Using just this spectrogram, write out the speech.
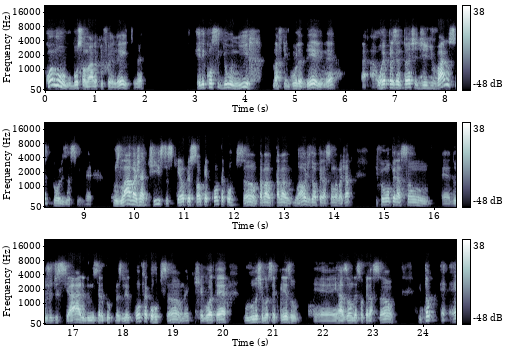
quando o Bolsonaro aqui foi eleito, né? ele conseguiu unir na figura dele, né, o representante de, de vários setores, assim, né? Os lavajatistas, que é o pessoal que é contra a corrupção, estava tava no auge da Operação Lava Jato, que foi uma operação é, do Judiciário, do Ministério Público Brasileiro contra a corrupção, né? Que chegou até o Lula chegou a ser preso é, em razão dessa operação. Então, é,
